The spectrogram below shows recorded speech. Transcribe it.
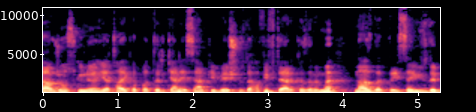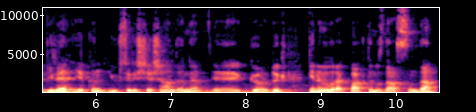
Dow Jones günü yatay kapatırken S&P 500'de hafif değer kazanımı, Nasdaq'ta ise %1'e yakın yükseliş yaşandığını e, gördük. Genel olarak baktığımızda aslında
